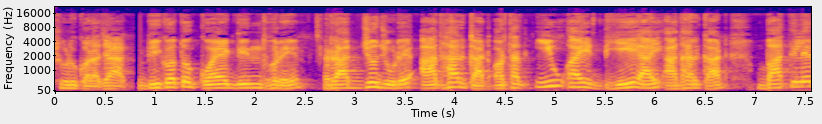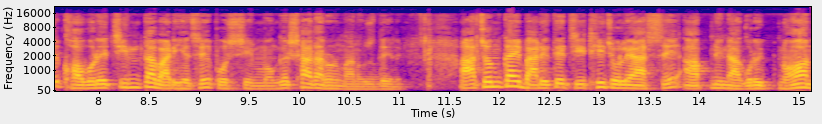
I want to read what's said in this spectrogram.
শুরু করা যাক। বিগত কয়েকদিন ধরে রাজ্য জুড়ে আধার কার্ড অর্থাৎ ইউআই ডিএআই আধার কার্ড বাতিলের খবরে চিন্তা বাড়িয়েছে পশ্চিমবঙ্গের সাধারণ মানুষদের। আচমকাই বাড়িতে চিঠি চলে আসছে, আপনি নাগরিক নন,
